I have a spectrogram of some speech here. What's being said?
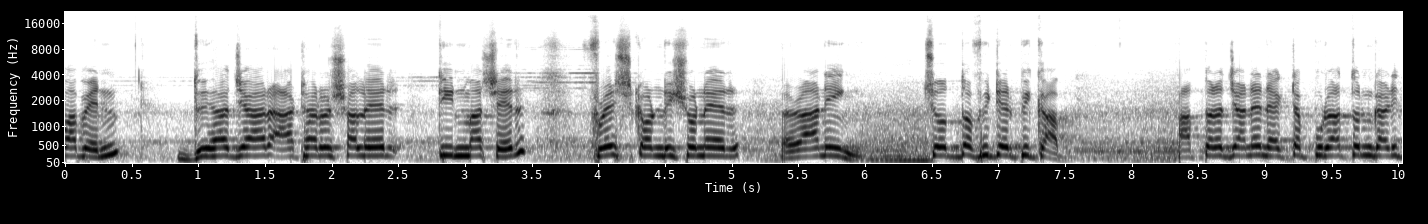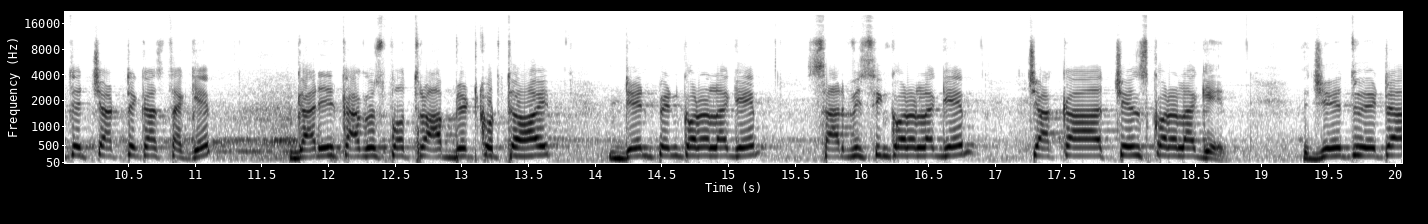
পাবেন দু হাজার আঠারো সালের তিন মাসের ফ্রেশ কন্ডিশনের রানিং, চোদ্দ ফিটের পিক আপনারা জানেন একটা পুরাতন গাড়িতে চারটে কাজ থাকে। গাড়ির কাগজপত্র আপডেট করতে হয়, ডেন পেন করা লাগে, সার্ভিসিং করা লাগে, চাকা চেঞ্জ করা লাগে। যেহেতু এটা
